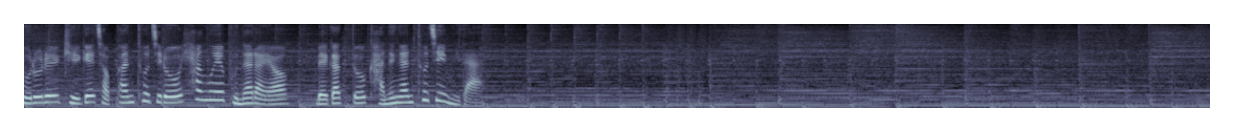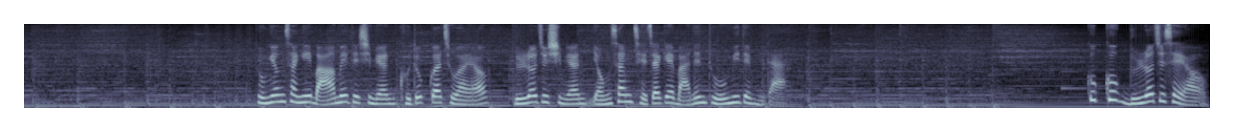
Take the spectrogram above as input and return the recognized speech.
도로를 길게 접한 토지로 향후에 분할하여 매각도 가능한 토지입니다. 동영상이 마음에 드시면 구독과 좋아요 눌러주시면 영상 제작에 많은 도움이 됩니다. 꾹꾹 눌러주세요.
